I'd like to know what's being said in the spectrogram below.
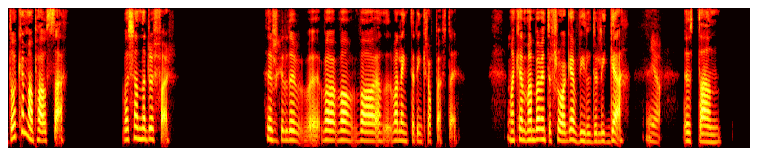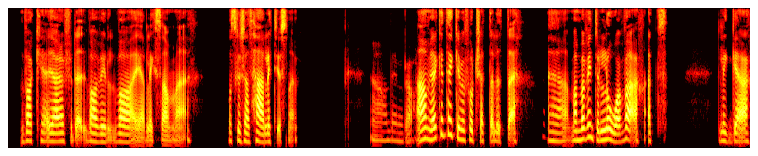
då kan man pausa. Vad känner du för? Hur Mm. skulle du, vad, vad, vad, vad längtar din kropp efter? Man, kan, man behöver inte fråga vill du ligga? Ja. Utan vad kan jag göra för dig? Vad, vill, vad, är liksom, eh, vad skulle kännas härligt just nu? Ja, det är bra. Ja, men jag kan tänka mig att fortsätta lite. Eh, man behöver inte lova att ligga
